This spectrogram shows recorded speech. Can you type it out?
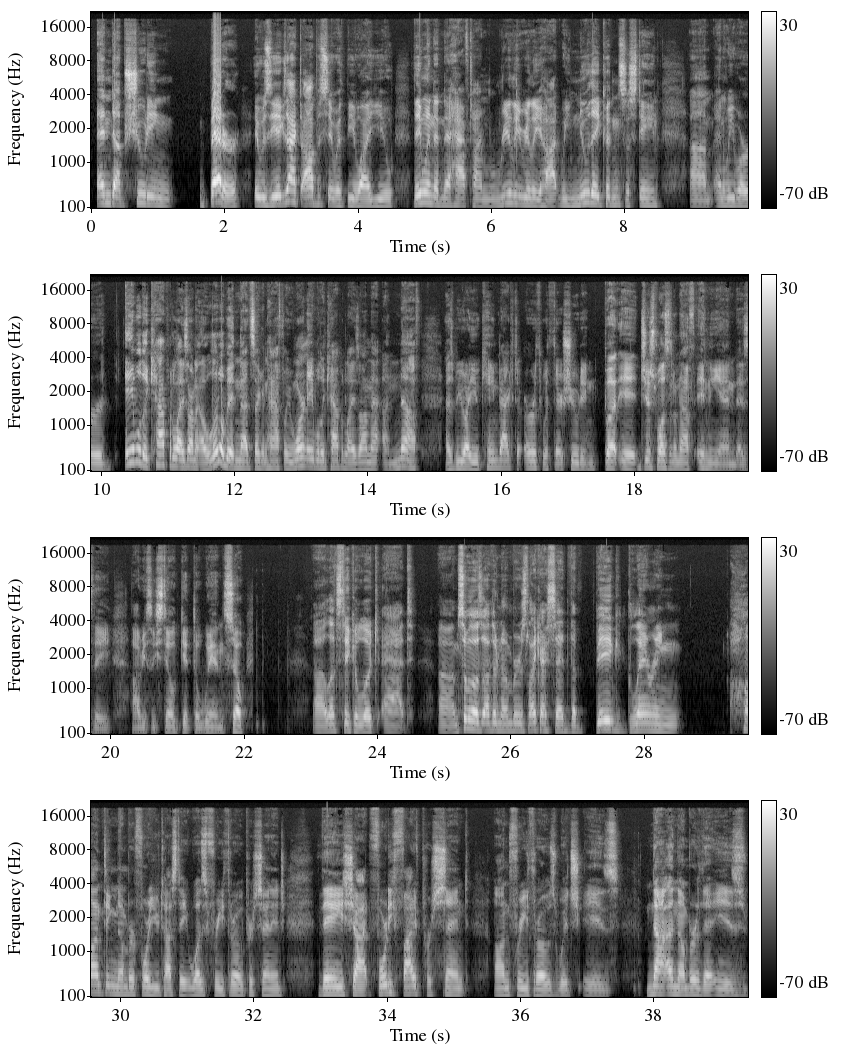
end up shooting better. It was the exact opposite with BYU. They went into halftime really, really hot. We knew they couldn't sustain, um, and we were able to capitalize on it a little bit in that second half. We weren't able to capitalize on that enough as BYU came back to earth with their shooting, but it just wasn't enough in the end as they obviously still get the win. So uh, let's take a look at um, some of those other numbers. Like I said, the big glaring haunting number for Utah State was free throw percentage. They shot 45% on free throws, which is not a number that is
